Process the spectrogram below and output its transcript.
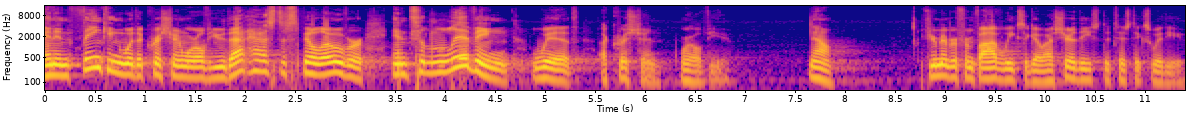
And in thinking with a Christian worldview, that has to spill over into living with a Christian worldview. Now, if you remember from five weeks ago, I shared these statistics with you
